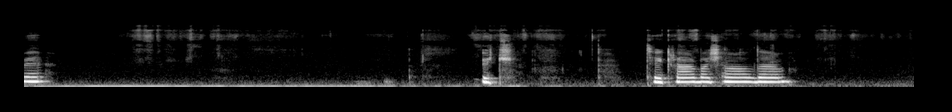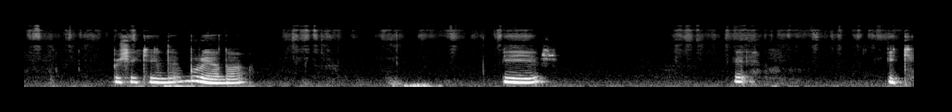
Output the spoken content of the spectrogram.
Ve üç. Tekrar başa aldım bu şekilde. Buraya da bir ve iki.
